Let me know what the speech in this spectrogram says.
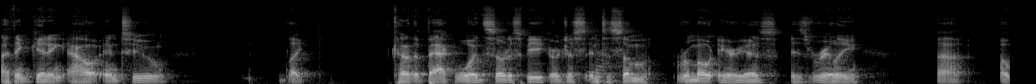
I think getting out into like kind of the backwoods, so to speak, or just into some remote areas is really uh, a,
